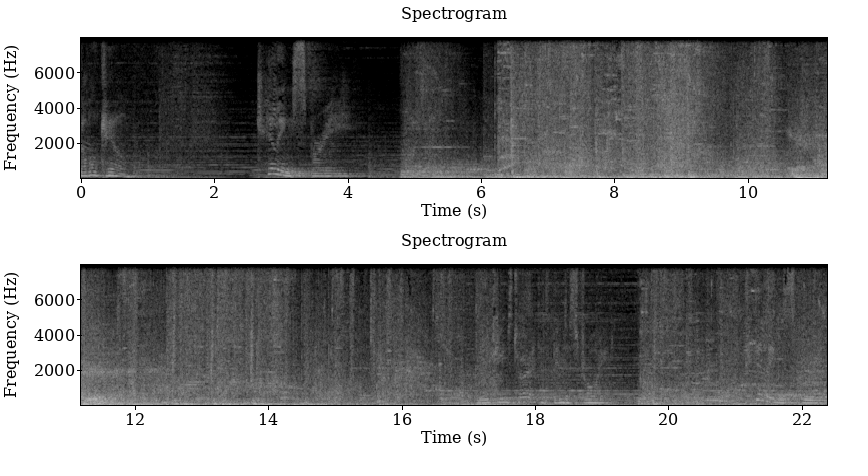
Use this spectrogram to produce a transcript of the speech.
Double kill. Killing spree. Blue team's turret has been destroyed. Killing spree.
